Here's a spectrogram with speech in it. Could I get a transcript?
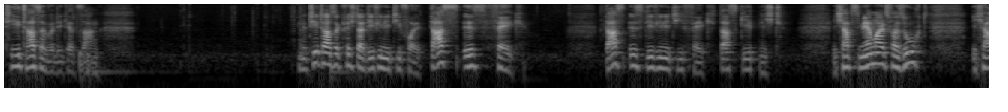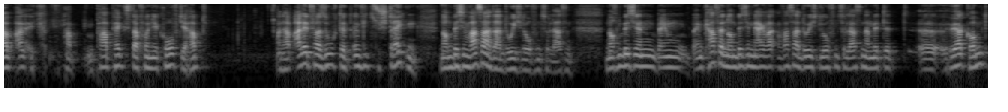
Teetasse würde ich jetzt sagen. Eine Teetasse kriegt er definitiv voll. Das ist Fake. Das ist definitiv Fake. Das geht nicht. Ich habe es mehrmals versucht. Ich habe hab ein paar Packs davon gekauft gehabt und habe alles versucht, das irgendwie zu strecken, noch ein bisschen Wasser da durchlaufen zu lassen, noch ein bisschen beim, beim Kaffee noch ein bisschen mehr Wasser durchlaufen zu lassen, damit das äh, höher kommt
